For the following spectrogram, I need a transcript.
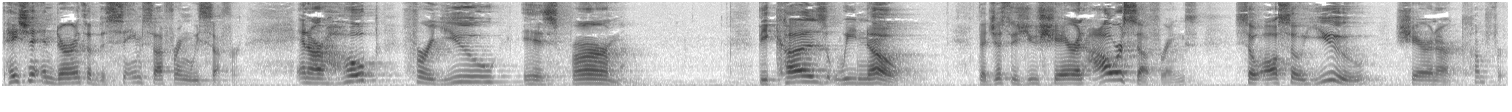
patient endurance of the same suffering we suffer. And our hope for you is firm, because we know that just as you share in our sufferings, so also you share in our comfort.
